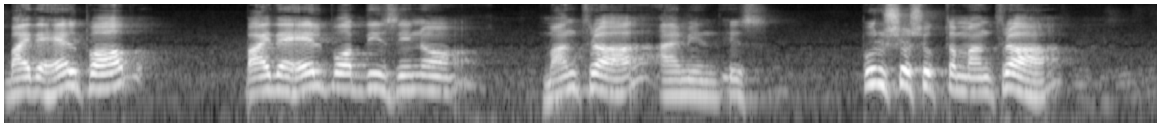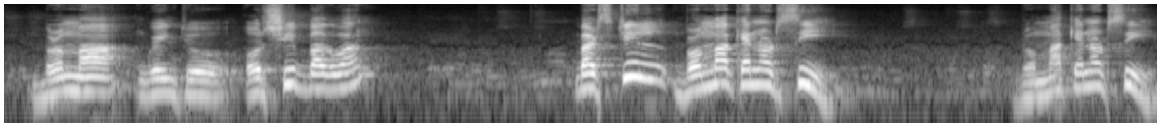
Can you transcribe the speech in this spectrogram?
By the help of, by the help of this, you know, mantra, I mean this Purusha Sukta mantra, Brahma going to worship Bhagavan, but still Brahma cannot see. Brahma cannot see.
